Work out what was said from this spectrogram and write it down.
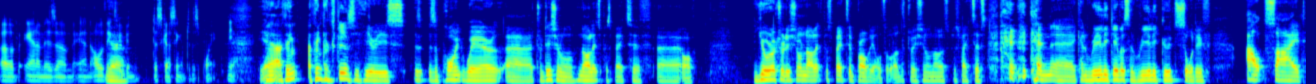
of animism and all the things Yeah. we've been discussing up to this point? Yeah. Yeah, I think I think conspiracy theories is, is a point where uh, traditional knowledge perspective uh, or Euro traditional knowledge perspective, probably also other traditional knowledge perspectives, can uh, can really give us a really good sort of outside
